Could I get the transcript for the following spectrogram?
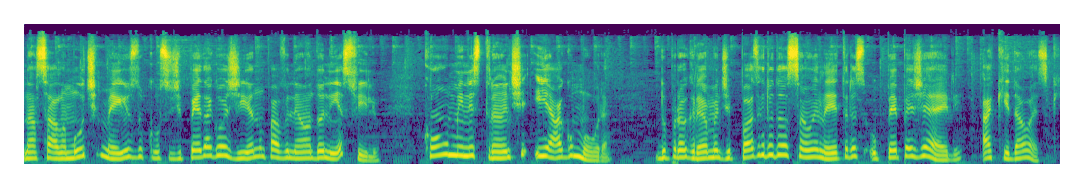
na sala Multimeios do curso de Pedagogia no pavilhão Adonias Filho, com o ministrante Iago Moura do programa de pós-graduação em letras, o PPGL, aqui da UESC.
